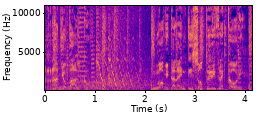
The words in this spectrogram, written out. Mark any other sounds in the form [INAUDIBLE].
Radio Palco. Nuovi talenti sotto i riflettori.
